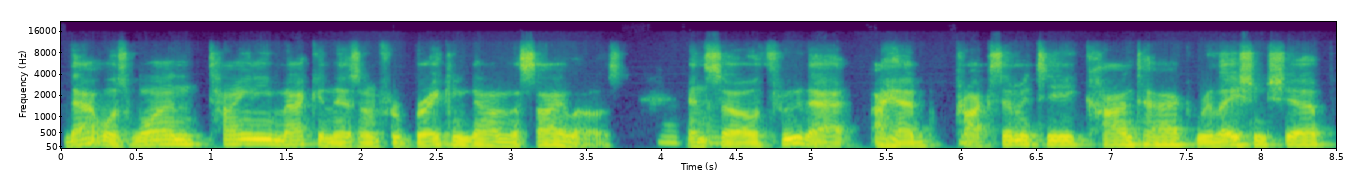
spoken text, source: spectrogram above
That was one tiny mechanism for breaking down the silos. Mm-hmm. And so through that, I had proximity, contact, relationship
